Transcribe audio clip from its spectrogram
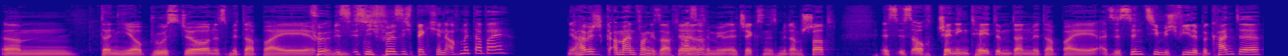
Ähm, dann hier Bruce Dern ist mit dabei. Für, ist, ist nicht Pfirsichbäckchen auch mit dabei? Ja, habe ich am Anfang gesagt, ja, so. Samuel L. Jackson ist mit am Start. Es ist auch Channing Tatum dann mit dabei. Also es sind ziemlich viele Bekannte,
